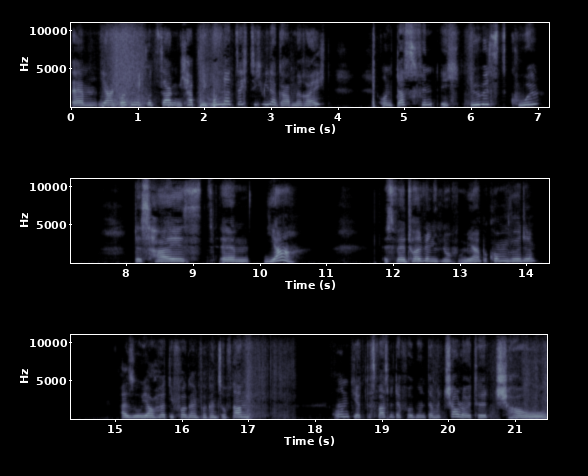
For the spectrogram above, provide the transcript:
ähm, ja, ich wollte nur kurz sagen, ich habe die 160 Wiedergaben erreicht. Und das finde ich übelst cool. Das heißt, ähm, ja. Es wäre toll, wenn ich noch mehr bekommen würde. Also ja, hört die Folge einfach ganz oft an. Und ja, das war's mit der Folge und damit ciao Leute, ciao.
